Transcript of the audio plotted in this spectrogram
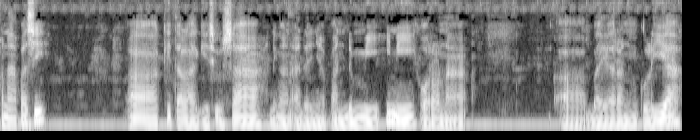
kenapa sih uh, kita lagi susah dengan adanya pandemi ini corona. Uh, bayaran kuliah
